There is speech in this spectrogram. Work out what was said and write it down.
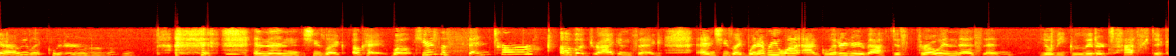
yeah, we like glitter. and then she's like, okay, well, here's the center of a dragon's egg. And she's like, whenever you want to add glitter to your bath, just throw in this and you'll be glitter-tastic.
